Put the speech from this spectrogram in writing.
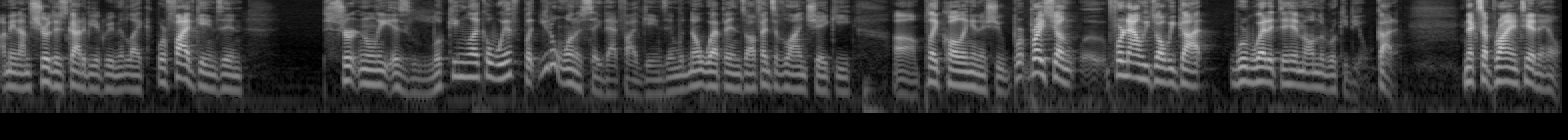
I mean, I'm sure there's got to be agreement. Like, we're five games in certainly is looking like a whiff, but you don't want to say that five games in with no weapons, offensive line shaky, uh, play calling an issue. Br- Bryce Young, uh, for now, he's all we got. We're wedded to him on the rookie deal. Got it. Next up, Ryan Tannehill.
